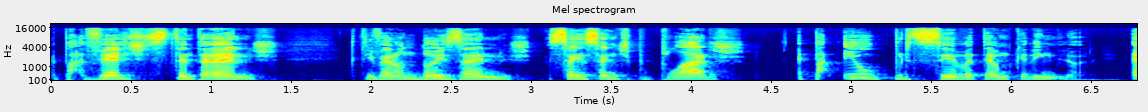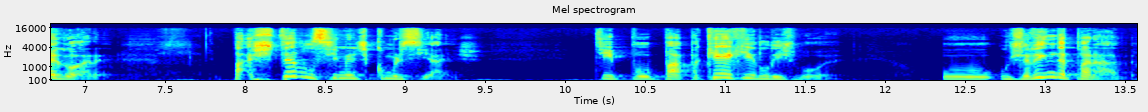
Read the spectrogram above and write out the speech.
epá, velhos de 70 anos, que tiveram dois anos sem Santos Populares, epá, eu percebo até um bocadinho melhor. Agora, pá, estabelecimentos comerciais, tipo, pá, para quem é aqui de Lisboa, o, o Jardim da Parada,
